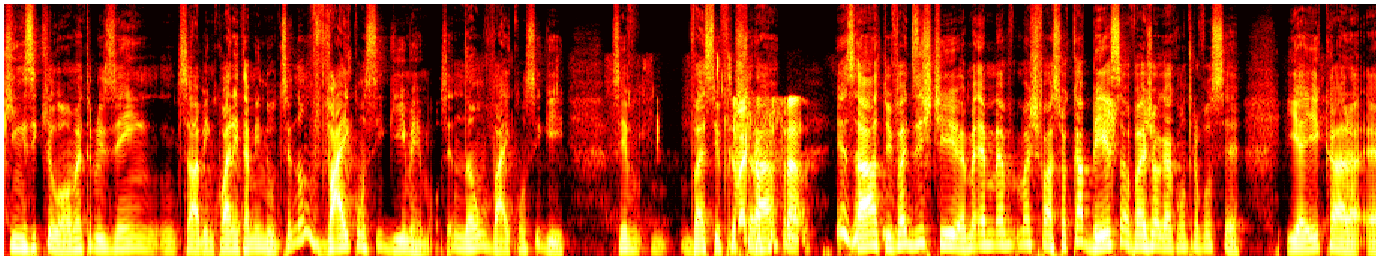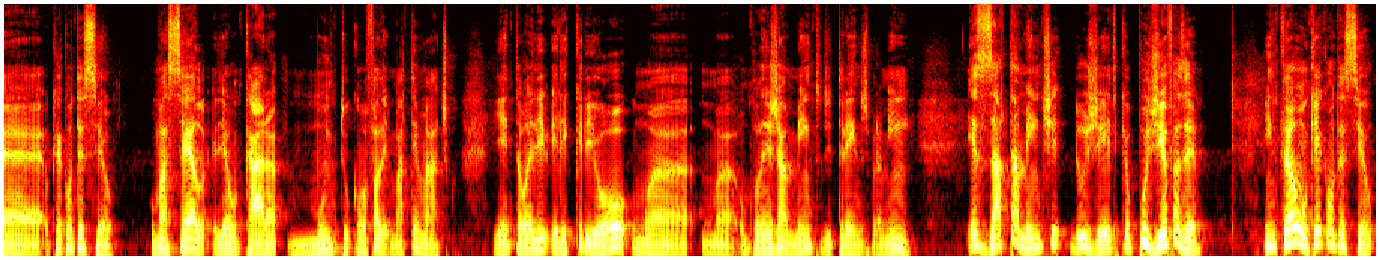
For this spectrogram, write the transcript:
15 quilômetros em, sabe, em 40 minutos. Você não vai conseguir, meu irmão. Você não vai conseguir. Você vai se frustrar. Você vai. Exato, e vai desistir. É, é, é, mais fácil. A cabeça vai jogar contra você. E aí, cara, é, o que aconteceu? O Marcelo, ele é um cara muito, como eu falei, matemático. E então ele, ele criou uma, uma um planejamento de treinos para mim exatamente do jeito que eu podia fazer. Então, o que aconteceu?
